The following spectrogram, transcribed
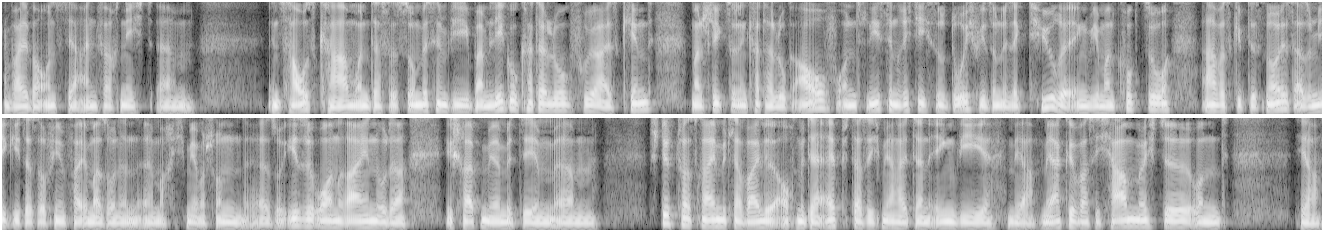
weil bei uns der einfach nicht ähm, ins Haus kam. Und das ist so ein bisschen wie beim Lego-Katalog früher als Kind. Man schlägt so den Katalog auf und liest den richtig so durch wie so eine Lektüre irgendwie. Man guckt so, ah, was gibt es Neues? Also mir geht das auf jeden Fall immer so. Dann äh, mache ich mir immer schon äh, so Eselohren rein oder ich schreibe mir mit dem ähm, Stift was rein, mittlerweile auch mit der App, dass ich mir halt dann irgendwie ja, merke, was ich haben möchte und ja,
